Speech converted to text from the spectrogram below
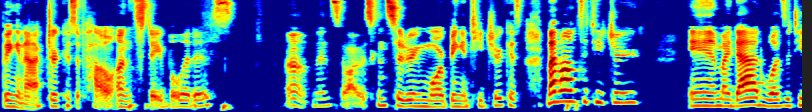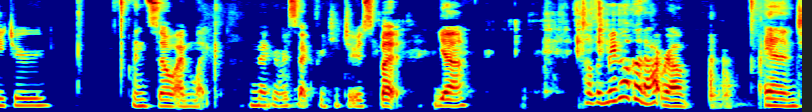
being an actor because of how unstable it is. Um, and so I was considering more being a teacher because my mom's a teacher and my dad was a teacher. And so I'm like mega respect for teachers. But yeah. So I was like, maybe I'll go that route. And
